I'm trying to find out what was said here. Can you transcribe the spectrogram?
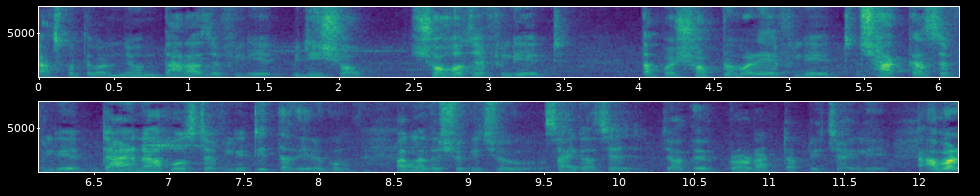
কাজ করতে পারেন, যেমন Daraz affiliate BD shop Sohoj affiliate তারপর Swapnobari affiliate Jhakkas affiliate Dyna host affiliate ইত্যাদি, এরকম বাংলাদেশেও কিছু সাইট আছে যাদের প্রোডাক্ট আপনি চাইলে। আবার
